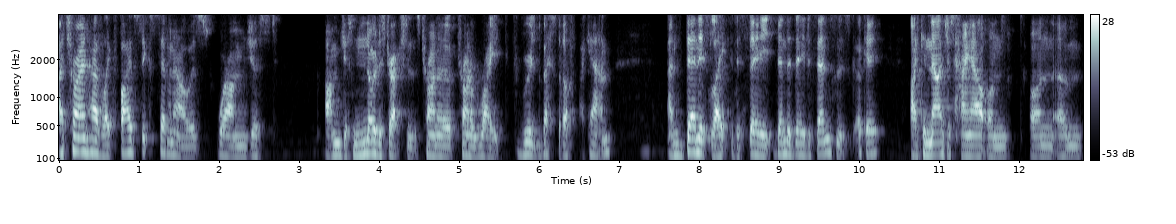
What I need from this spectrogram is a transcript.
I try and have like five, six, seven hours where I'm just I'm just no distractions, trying to trying to write really the best stuff I can, and then it's like to say, then the day descends, and it's okay. I can now just hang out on on um,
